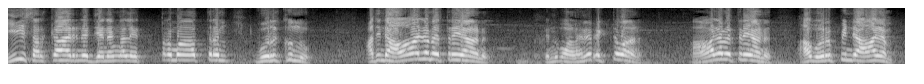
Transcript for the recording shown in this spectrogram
ഈ സർക്കാരിനെ ജനങ്ങൾ എത്രമാത്രം വെറുക്കുന്നു? അതിന്റെ ആഴം എത്രയാണ്? എന്ന് വളരെ വ്യക്തമാണ്. ആഴം എത്രയാണ്? ആ വെറുപ്പിന്റെ ആഴം.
